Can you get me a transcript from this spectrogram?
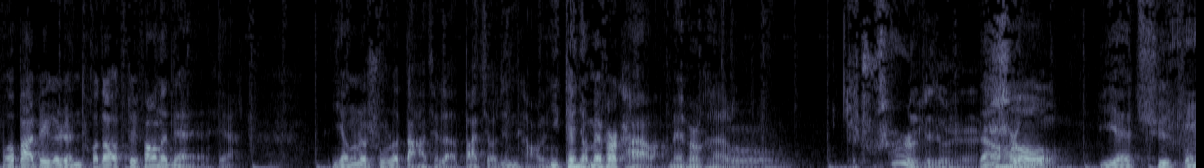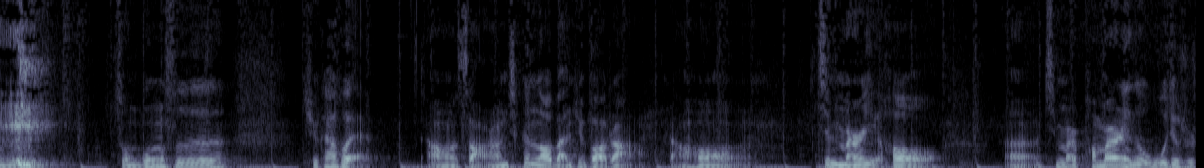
我把这个人拖到对方的店里去，赢着输着打起来，把脚筋挑了，你店就没法开了。没法开了。这出事儿了，这就是。然后也去总 总公司去开会，然后早上去跟老板去报账，然后进门以后，呃，进门旁边那个屋就是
